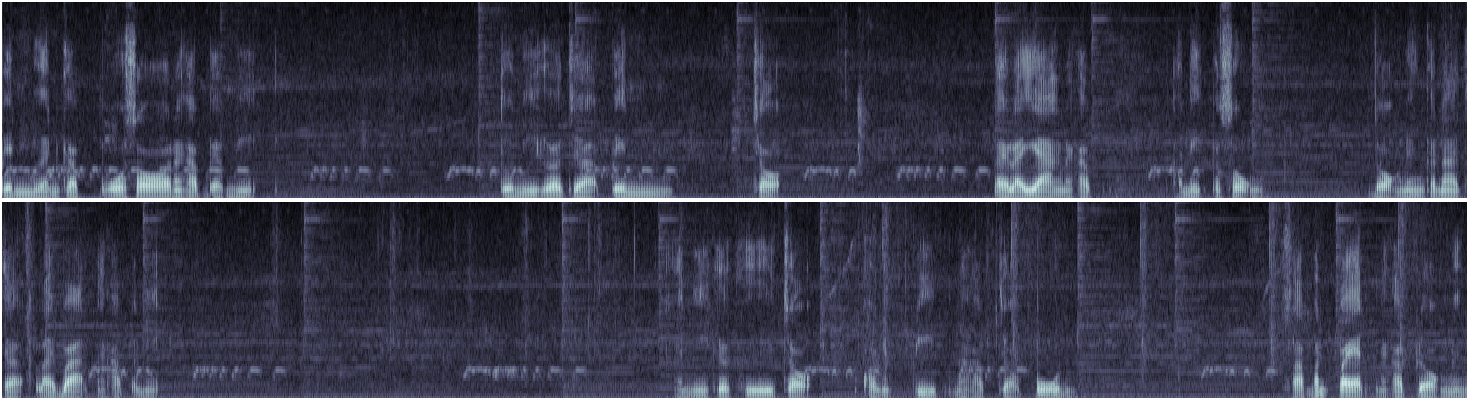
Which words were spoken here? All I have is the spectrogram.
เป็นเหมือนกับโอซอนะครับแบบนี้ ตัวนี้ก็จะเป็นเจาะหลาย ๆ อย่างนะครับอเนกประสงค์ ดอกหนึ่งก็น่าจะหลายบาทนะครับอันนี้ อันนี้ก็คือเจาะคอนกรีตนะครับ เจาะปูน3,800นะครับ ดอกหนึ่ง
